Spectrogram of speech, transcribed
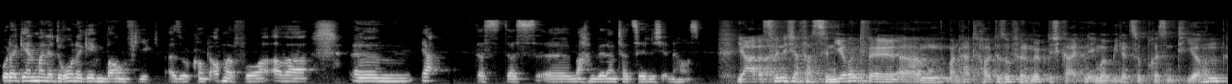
oder gern mal eine Drohne gegen Baum fliegt. Also kommt auch mal vor, aber ähm, ja, das, das äh, machen wir dann tatsächlich in-house. Ja, das finde ich ja faszinierend, weil ähm, man hat heute so viele Möglichkeiten, Immobilien zu präsentieren.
